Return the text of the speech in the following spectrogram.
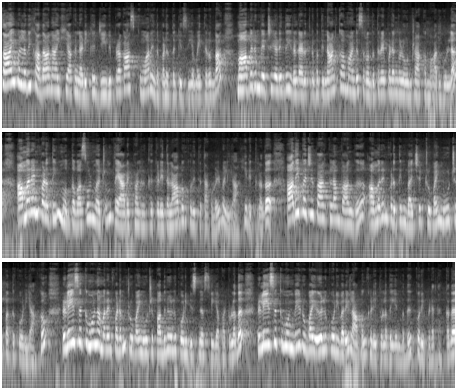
சாய் பல்லவி கதாநாயகியாக நடிக்க ஜி வி பிரகாஷ் குமார் இந்த படத்துக்கு இசையமைத்திருந்தார். மாபெரும் வெற்றியடைந்து இரண்டாயிரத்தி இருபத்தி நான்காம் ஆண்டு சிறந்த திரைப்படங்கள் ஒன்றாக மாறியுள்ள அமரன் படத்தின் மொத்த வசூல் மற்றும் தயாரிப்பாளருக்கு கிடைத்த லாபம் குறித்த தகவல் வெளியாகி இருக்கிறது அதை பற்றி பார்க்கலாம். வாங்க அமரன் படத்தின் பட்ஜெட் ரூபாய் நூற்றி பத்து கோடியாகும் ரிலீஸுக்கு முன் அமரன் படம் ரூபாய் நூற்றி பதினேழு கோடி பிசினஸ் செய்யப்பட்டுள்ளது. ரிலீஸுக்கு முன்பே ரூபாய் ஏழு கோடி வரை லாபம் கிடைத்துள்ளது என்பது குறிப்பிடத்தக்கது.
